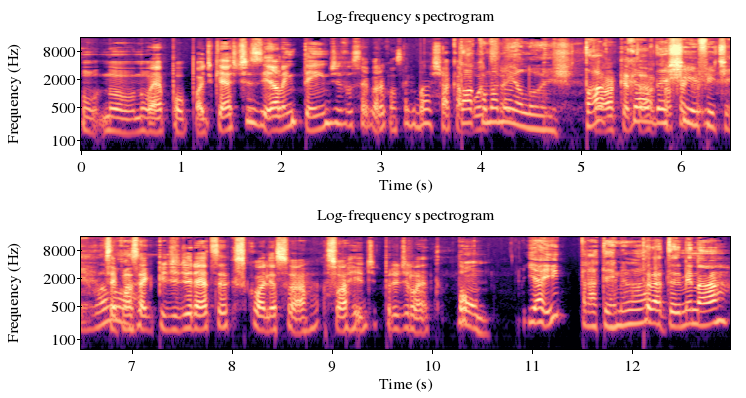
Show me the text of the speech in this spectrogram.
no, no, no, Apple Podcasts e ela entende, você agora consegue baixar. Acabou toca uma meia luz. Toca, toca, The Shift. Vamos você lá. consegue pedir direto, você escolhe a sua, a sua rede predileta. Bom, e aí? Para terminar. Para terminar,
